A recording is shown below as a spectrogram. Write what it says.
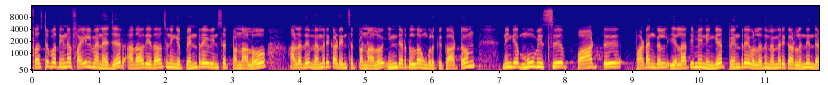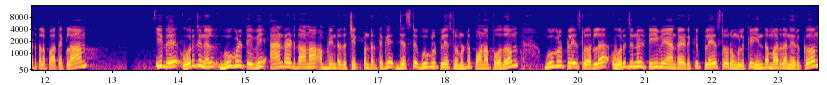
ஃபஸ்ட்டு பார்த்தீங்கன்னா ஃபைல் மேனேஜர் அதாவது ஏதாச்சும் நீங்கள் பென்ட்ரைவ் இன்சர்ட் பண்ணாலோ அல்லது மெமரி கார்டு இன்சர்ட் பண்ணாலோ இந்த இடத்துல தான் உங்களுக்கு காட்டும். நீங்கள் மூவிஸு பாட்டு படங்கள் எல்லாத்தையுமே நீங்கள் பென்ட்ரைவ் அல்லது மெமரி கார்டுலேருந்து இந்த இடத்துல பார்த்துக்கலாம். இது ஒரிஜினல் கூகுள் டிவி ஆண்ட்ராய்டு தானா அப்படின்றத செக் பண்ணுறதுக்கு ஜஸ்ட் கூகுள் ப்ளே ஸ்டோர் மட்டும் போனால் போதும். கூகுள் ப்ளே ஸ்டோரில் ஒரிஜினல் டிவி ஆண்ட்ராய்டுக்கு ப்ளே ஸ்டோர் உங்களுக்கு இந்த மாதிரி தான் இருக்கும்.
